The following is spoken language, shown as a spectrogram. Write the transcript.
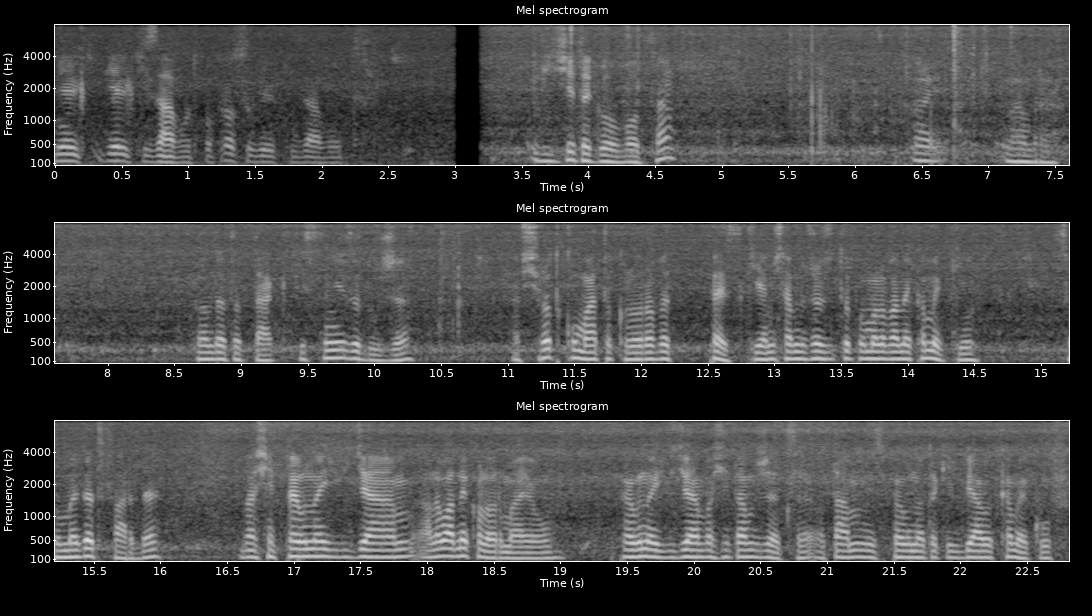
Wielki, wielki zawód, po prostu wielki zawód. Widzicie tego owoca? Oj, dobra. Wygląda to tak. Jest to nie za duże. A w środku ma to kolorowe pestki. Ja myślałem, że to pomalowane kamyki. Są mega twarde. Właśnie pełno ich widziałem, ale ładny kolor mają. Pełno ich widziałem właśnie tam w rzece. O tam jest pełno takich białych kamyków.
